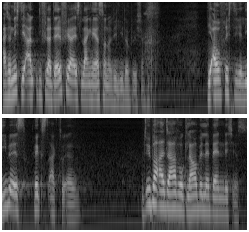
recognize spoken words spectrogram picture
Also nicht die, die Philadelphia ist lang her, sondern die Liederbücher. Die aufrichtige Liebe ist höchst aktuell. Und überall da, wo Glaube lebendig ist,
